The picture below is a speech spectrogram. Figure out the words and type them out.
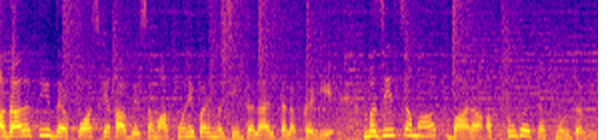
अदालत ने दरख्वास्त के काबिल समाप्त होने पर मजीद दलाल तलब कर लिए। मजीद समात बारह अक्टूबर तक मुलतवी।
